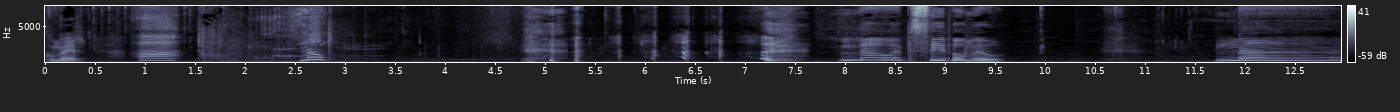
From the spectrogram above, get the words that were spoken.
Comer. Ah! Não! É possível, meu. Não.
